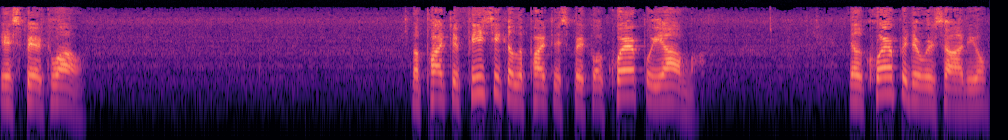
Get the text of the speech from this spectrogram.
espiritual. La parte física, la parte espiritual, cuerpo y alma. El cuerpo de rosario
